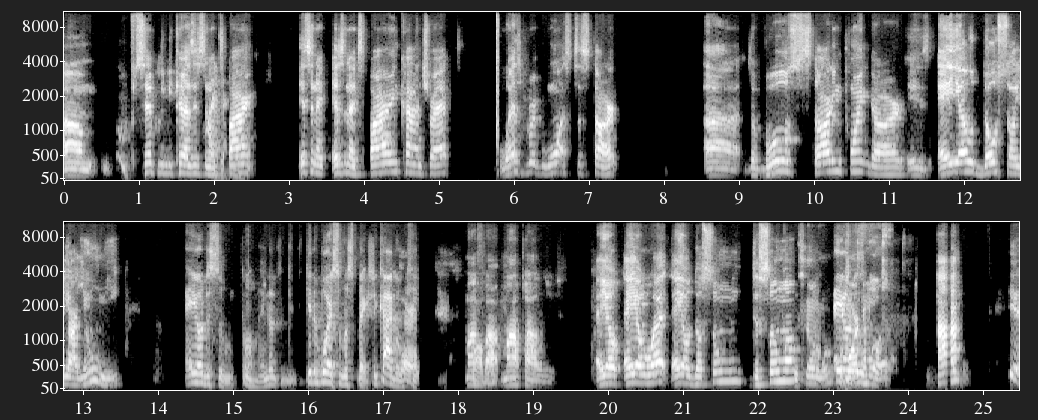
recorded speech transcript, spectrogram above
Um, simply because it's an expiring, it's an it's an expiring contract. Westbrook wants to start. Uh, the Bulls' starting point guard is Ayo Dosoyayumi. Ayo Desumi. Come on, man. Get the boy some respect. Chicago All right. kid. My Oh, fault. My apologies. Ayo Ayo what? Ayo Dosumi Dosumo? Ayo More- Desumi. Huh? Yeah.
